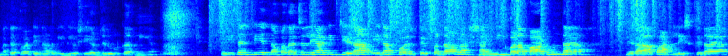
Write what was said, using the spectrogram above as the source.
ਮੈਂ ਕਿਹਾ ਤੁਹਾਡੇ ਨਾਲ ਵੀਡੀਓ ਸ਼ੇਅਰ ਜ਼ਰੂਰ ਕਰਨੀ ਆ। ਰੀਸੈਂਟਲੀ ਇਦਾਂ ਪਤਾ ਚੱਲਿਆ ਕਿ ਜਿਹੜਾ ਇਹਦਾ ਫੋਇਲ ਪੇਪਰ ਦਾ ਉਹਦਾ ਸ਼ਾਈਨਿੰਗ ਵਾਲਾ ਪਾਰਟ ਹੁੰਦਾ ਆ, ਜਿਹੜਾ ਆ ਪਾਰਟ ਲਿਸ਼ਕਦਾ ਆ,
